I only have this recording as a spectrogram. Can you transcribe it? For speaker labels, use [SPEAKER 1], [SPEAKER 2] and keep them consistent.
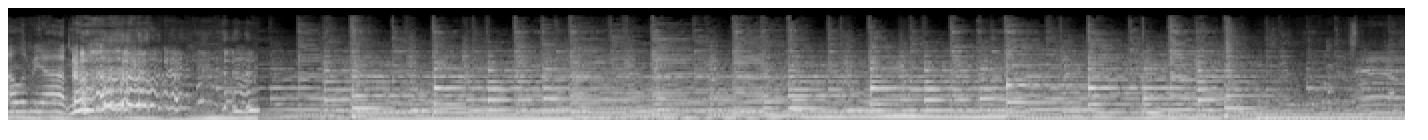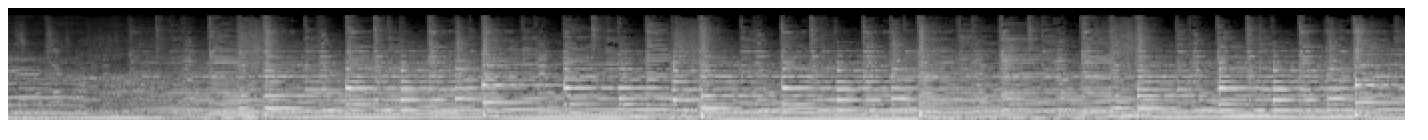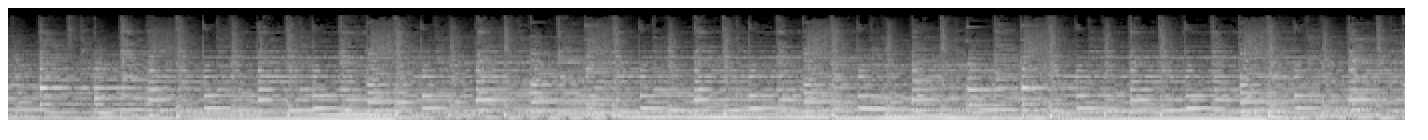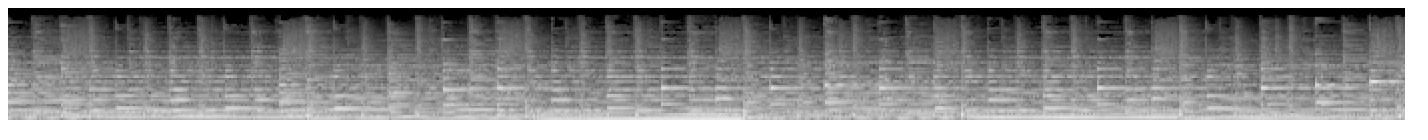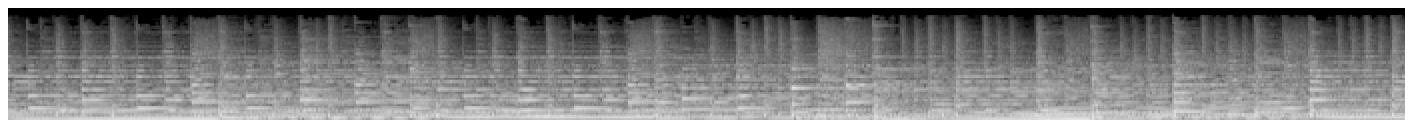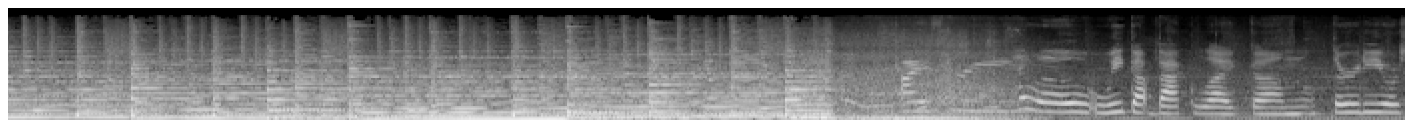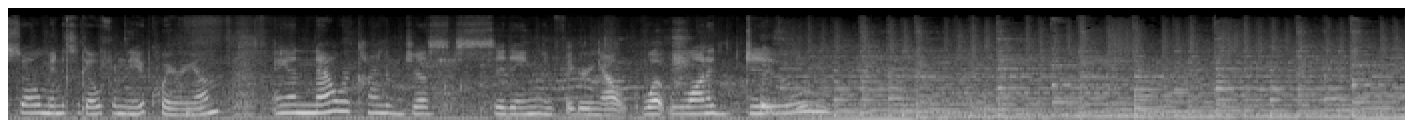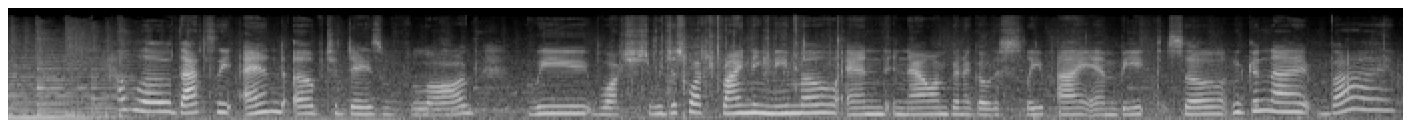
[SPEAKER 1] Olivia. No. got back like um, 30 or so minutes ago from the aquarium, and now we're kind of just sitting and figuring out what we want to do. Hello, that's the end of today's vlog. We watched, we just watched Finding Nemo and now I'm gonna go to sleep. I am beat, so good night, bye.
